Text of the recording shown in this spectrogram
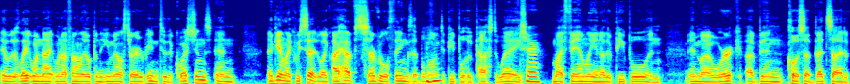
It was late one night when I finally opened the email and started reading through the questions. And again, like we said, like I have several things that belong to people who passed away. Mm-hmm. Sure. My family and other people, and in my work, I've been close up bedside of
